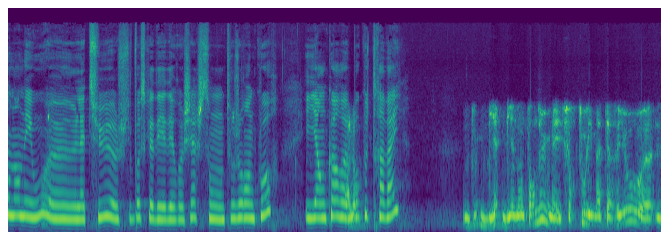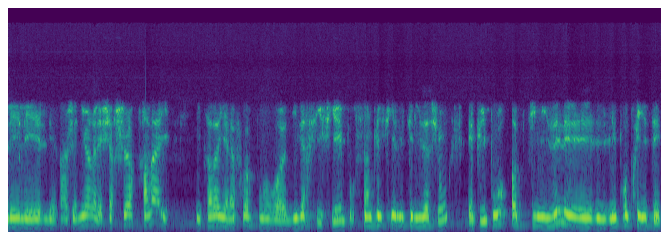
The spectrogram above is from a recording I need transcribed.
on en est où euh, là-dessus? Je suppose que des, recherches sont toujours en cours. Il y a encore beaucoup de travail? Bien, bien, entendu, mais sur tous les matériaux, les, les, les ingénieurs et les chercheurs travaillent. Ils travaillent à la fois pour diversifier, pour simplifier l'utilisation, et puis pour optimiser les, les propriétés.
